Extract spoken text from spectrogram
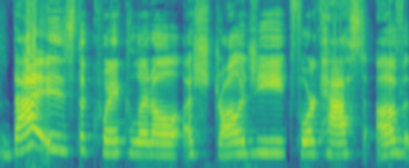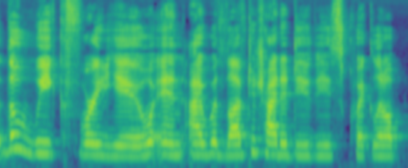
that is the quick little astrology forecast of the week for you. And I would love to try to do these quick little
